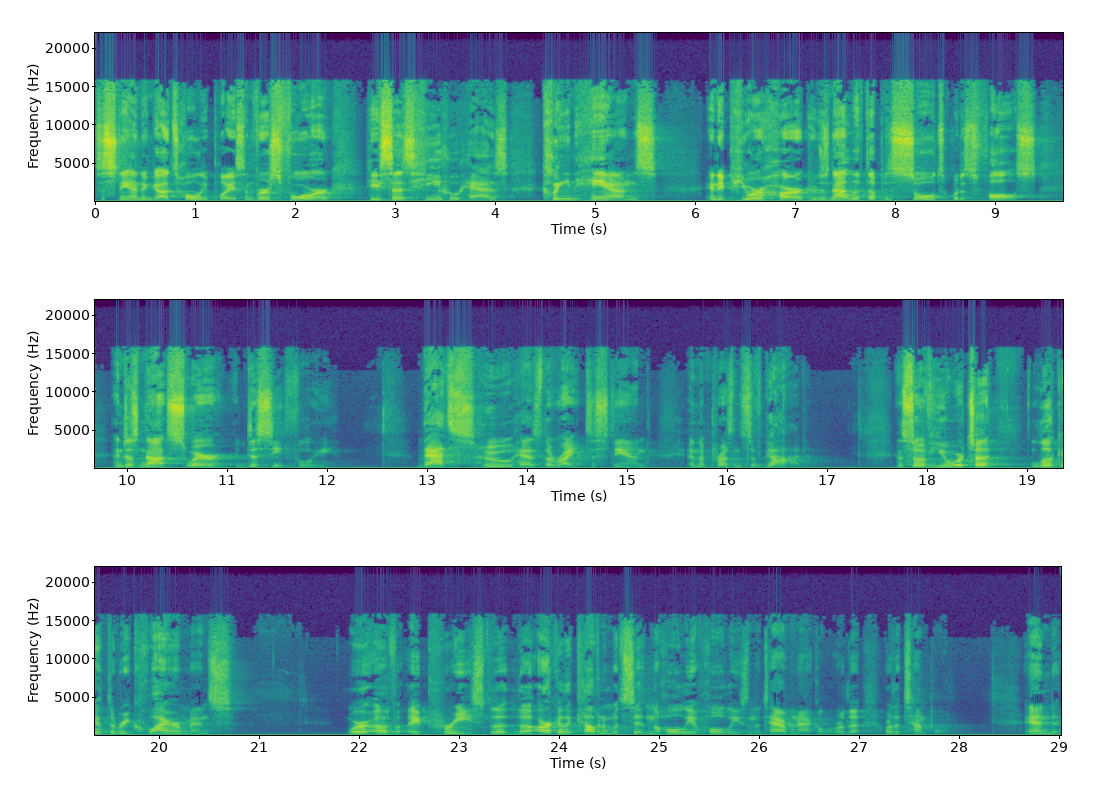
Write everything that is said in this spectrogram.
to stand in God's holy place? In verse 4, he says, He who has clean hands and a pure heart, who does not lift up his soul to what is false, and does not swear deceitfully. That's who has the right to stand in the presence of God. And so, if you were to look at the requirements were of a priest, the, the Ark of the Covenant would sit in the Holy of Holies in the tabernacle or the, or the temple. And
